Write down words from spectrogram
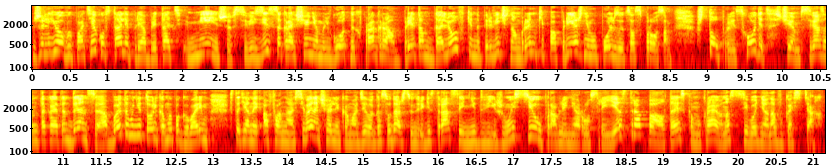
Жилье в ипотеку стали приобретать меньше в связи с сокращением льготных программ. При этом долевки на первичном рынке по-прежнему пользуются спросом. Что происходит, с чем связана такая тенденция? Об этом и не только. Мы поговорим с Татьяной Афанасьевой, начальником отдела государственной регистрации недвижимости Управления Росреестра по Алтайскому краю. У нас сегодня она в гостях.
